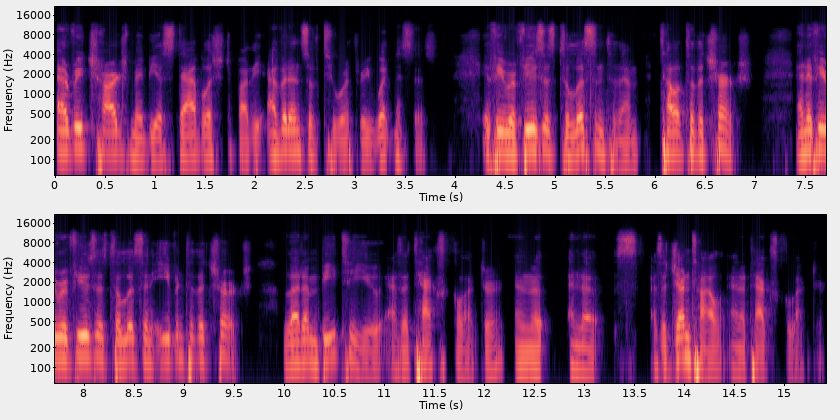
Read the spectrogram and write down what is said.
every charge may be established by the evidence of two or three witnesses. If he refuses to listen to them, tell it to the church. And if he refuses to listen even to the church, let him be to you as a tax collector and, a, and a, as a Gentile and a tax collector.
